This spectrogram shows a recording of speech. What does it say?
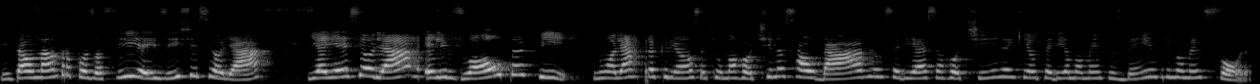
Então, na antroposofia existe esse olhar, e aí esse olhar ele volta aqui num olhar para a criança que uma rotina saudável seria essa rotina em que eu teria momentos dentro e momentos fora.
